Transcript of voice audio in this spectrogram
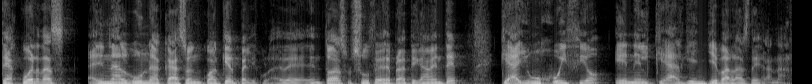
¿Te acuerdas en algún caso, en cualquier película, eh, en todas sucede prácticamente, que hay un juicio en el que alguien lleva las de ganar?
